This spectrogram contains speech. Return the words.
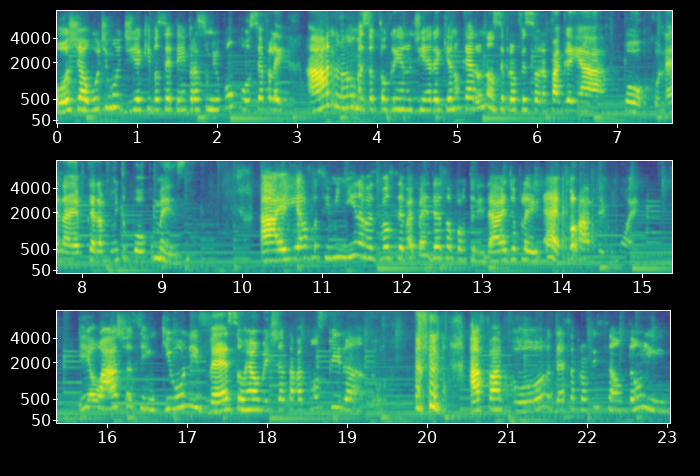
Hoje é o último dia que você tem para assumir o concurso. Eu falei: Ah, não, mas eu estou ganhando dinheiro aqui, eu não quero não ser professora para ganhar pouco, né? Na época era muito pouco mesmo. Aí ela falou assim: Menina, mas você vai perder essa oportunidade. Eu falei: É, vou lá ver como é. E eu acho assim que o universo realmente já estava conspirando a favor dessa profissão tão linda.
